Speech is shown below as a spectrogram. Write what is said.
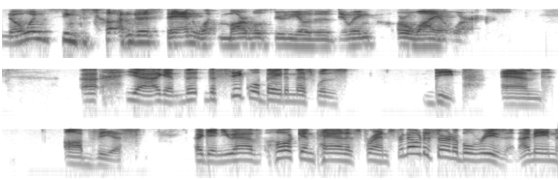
no one seems to understand what Marvel Studios is doing or why it works. Uh, yeah, again, the the sequel bait in this was deep and obvious. Again, you have Hook and Pan as friends for no discernible reason. I mean,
